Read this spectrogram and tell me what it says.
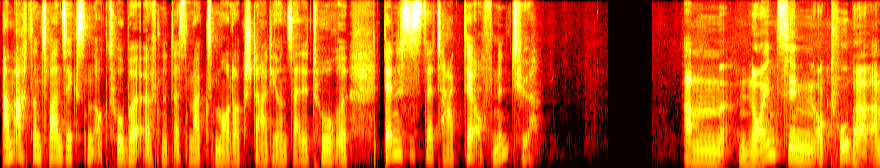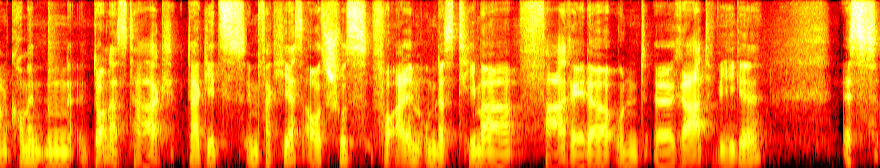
am 28. Oktober, öffnet das Max-Morlock-Stadion seine Tore, denn es ist der Tag der offenen Tür. Am 19. Oktober, am kommenden Donnerstag, da geht es im Verkehrsausschuss vor allem um das Thema Fahrräder und äh, Radwege. Es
